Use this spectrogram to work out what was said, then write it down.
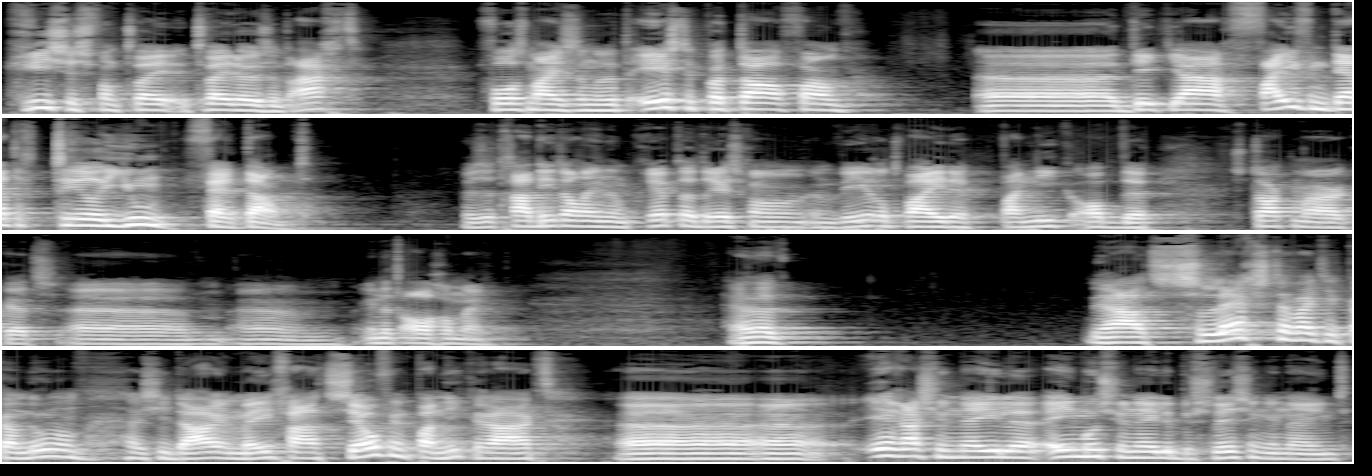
crisis van 2008. Volgens mij is er het eerste kwartaal van uh, dit jaar 35 triljoen verdampt. Dus het gaat niet alleen om crypto, er is gewoon een wereldwijde paniek op de stockmarkets uh, uh, in het algemeen. En het, ja, het slechtste wat je kan doen om, als je daarin meegaat, zelf in paniek raakt, uh, irrationele, emotionele beslissingen neemt.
